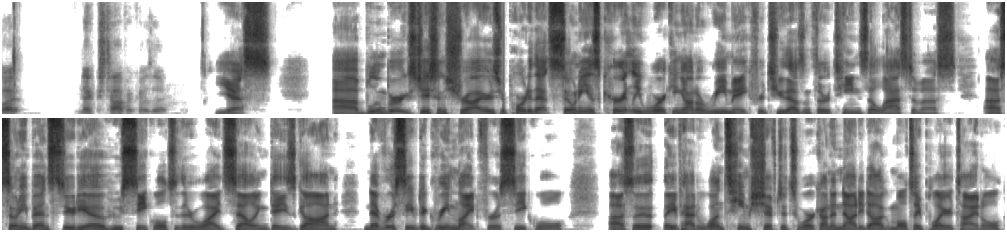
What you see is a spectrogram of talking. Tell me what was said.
What? Next topic, Jose. Yes. Uh, Bloomberg's Jason Schreier has reported that Sony is currently working on a remake for 2013's The Last of Us. Uh, Sony Bend Studio, whose sequel to their wide-selling Days Gone, never received a green light for a sequel. Uh, so they've had one team shifted to work on a Naughty Dog multiplayer title,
